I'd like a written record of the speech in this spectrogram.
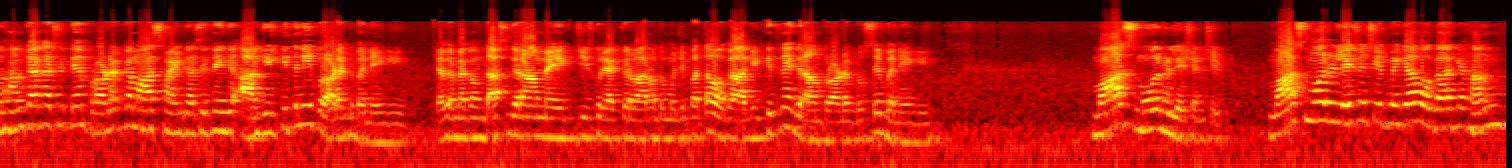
तो हम क्या कर सकते हैं? प्रोडक्ट का मास फाइंड कर सकते हैं कि आगे कितनी प्रोडक्ट बनेगी। अगर मैं कहूँ दस ग्राम में एक चीज़ को रिएक्ट करवा रहा हूँ तो मुझे पता होगा आगे कितने ग्राम प्रोडक्ट उससे बनेगी। मास मोल रिलेशनशिप मास मोल रिलेशनशिप में क्या होगा कि हम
